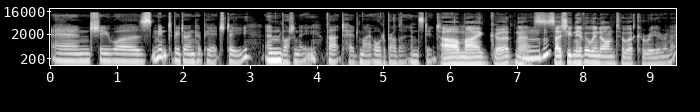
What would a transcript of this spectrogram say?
and she was meant to be doing her PhD in botany, but had my older brother instead. Oh, my goodness. Mm-hmm. So, she never went on to a career in it?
